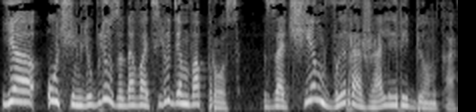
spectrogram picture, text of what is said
Я очень люблю задавать людям вопрос, зачем вы рожали ребенка?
